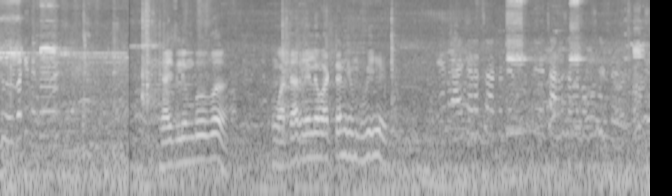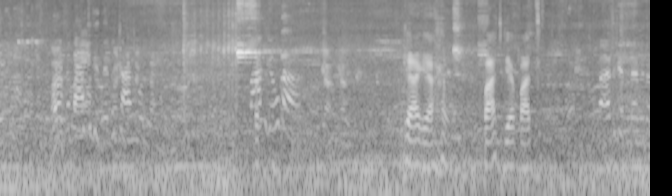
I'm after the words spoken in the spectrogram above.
धूळ बघ किती गाईज लिंबू ब. वतारलेलं वाटतं लिंबू ये काय करायचं आता? ते ते चांगलं चांगलं बघून घेतोय पाच घेते. तर चार बोलला पाच घेऊ का घ्या घ्या. पाच घ्या पाच. पाच घेतल्या मी तर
